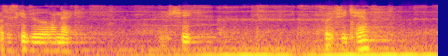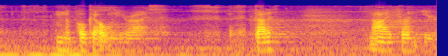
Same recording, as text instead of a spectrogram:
I'll just give you a little nick on your cheek. But if you can't, I'm gonna poke out one of your eyes. Got it? An eye for an ear.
